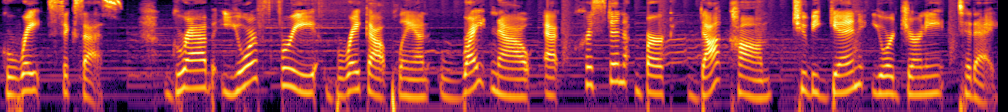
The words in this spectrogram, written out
great success. Grab your free breakout plan right now at kristenburke.com to begin your journey today.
